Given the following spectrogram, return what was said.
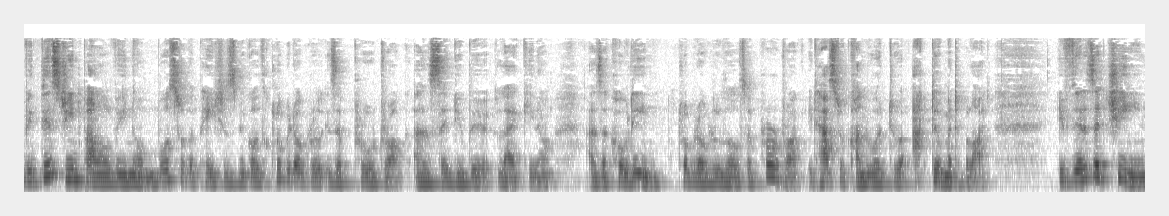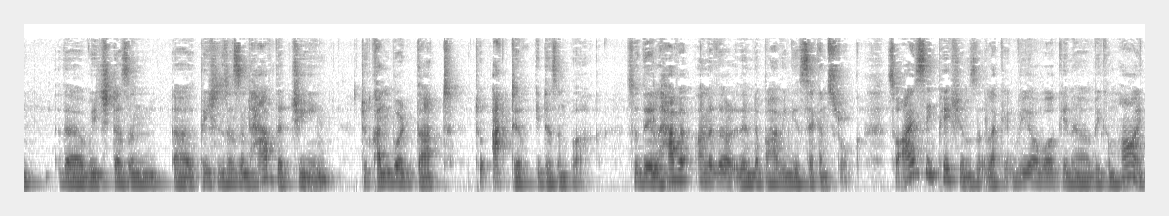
with this gene panel, we know most of the patients because clopidogrel is a pro-drug. As I said, you be like you know, as a codeine, clopidogrel is also a pro-drug. It has to convert to active metabolite. If there is a gene the which doesn't uh, the patient doesn't have that gene, to convert that to active, it doesn't work. So they'll have another, they end up having a second stroke. So I see patients, like we are working a Wickham High,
